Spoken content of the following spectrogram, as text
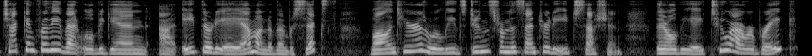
Check-in for the event will begin at 8:30 a.m. on November 6th. Volunteers will lead students from the center to each session. There will be a 2-hour break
